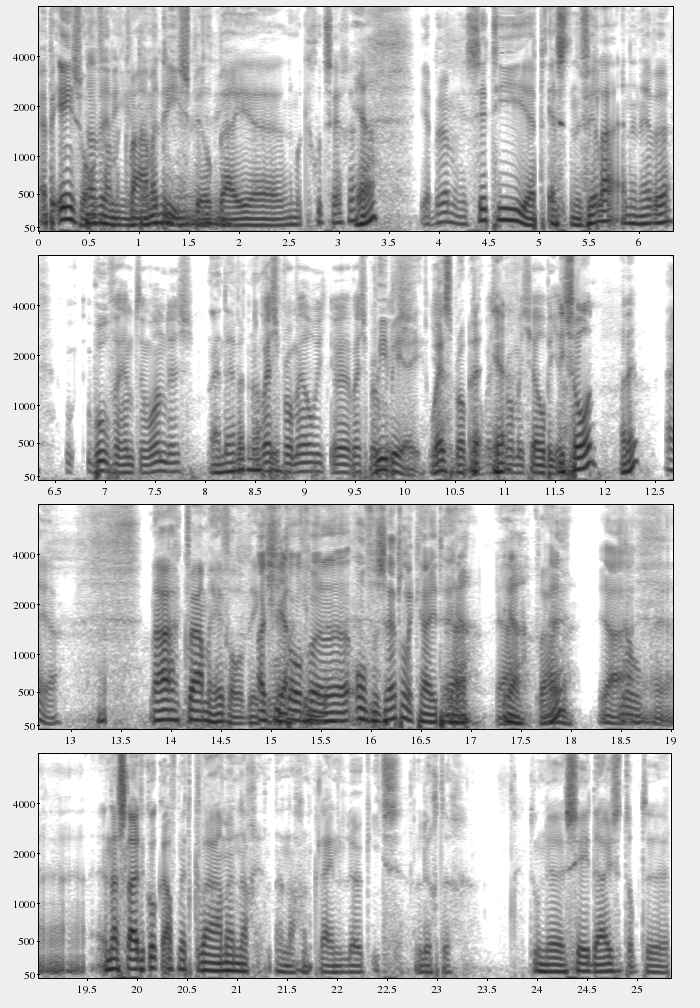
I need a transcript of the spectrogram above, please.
Heb je één zoon Dat van dat kwamen, die dat speelt ik bij, eh, dat moet ik goed zeggen. Ja? Je hebt Birmingham City, je hebt Aston Villa en dan hebben we, Wolverhampton Wonders. en dan hebben we het nog. West, Bromwell, eh, West Bromwich. WBA, West Brom- Ja, West Ja. Bromwich Albion. Die zoon? Wat, hè? Ja, ja. Maar kwamen heeft al, denk Als je het ja, over eh, onverzettelijkheid hebt. Ja. ja, ja. kwamen. Ja, Nou. ja, ja, ja, ja. En dan sluit ik ook af met kwamen. Nog, dan nog een klein leuk iets, luchtig. Toen de C1000 op de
